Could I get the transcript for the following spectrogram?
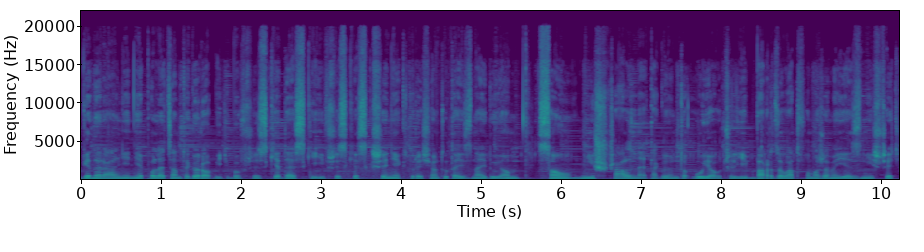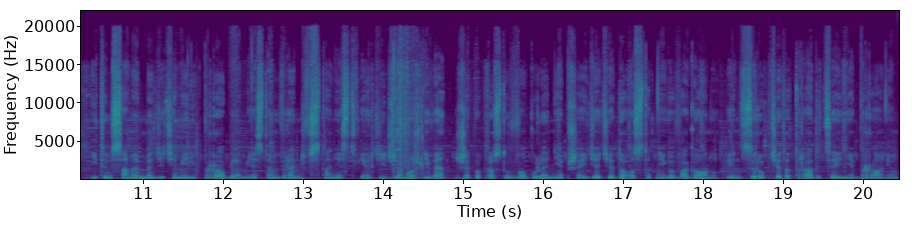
Generalnie nie polecam tego robić, bo wszystkie deski i wszystkie skrzynie, które się tutaj znajdują, są niszczalne, tak bym to ujął, czyli bardzo łatwo możemy je zniszczyć i tym samym będziecie mieli problem. Jestem wręcz w stanie stwierdzić, że możliwe, że po prostu w ogóle nie przejdziecie do ostatniego wagonu, więc zróbcie to tradycyjnie bronią.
